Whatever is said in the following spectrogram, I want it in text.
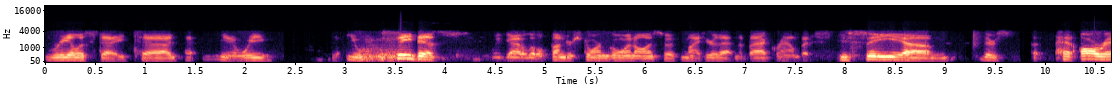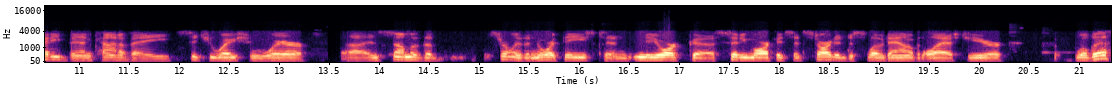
real estate? Uh, you know, we you see this we've got a little thunderstorm going on, so you might hear that in the background. But you see, um, there's had already been kind of a situation where, uh, in some of the certainly the Northeast and New York uh, city markets, had started to slow down over the last year. Will this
